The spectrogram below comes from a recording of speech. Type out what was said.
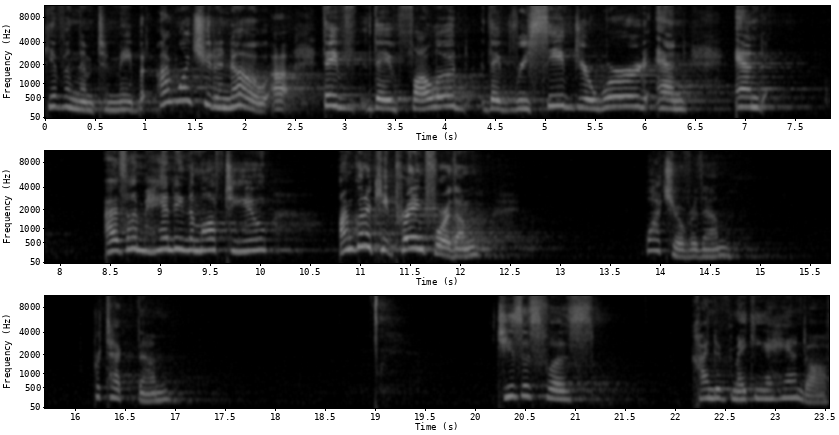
given them to me, but I want you to know uh, they've, they've followed, they've received your word, and, and as I'm handing them off to you, I'm going to keep praying for them. Watch over them, protect them. Jesus was kind of making a handoff.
